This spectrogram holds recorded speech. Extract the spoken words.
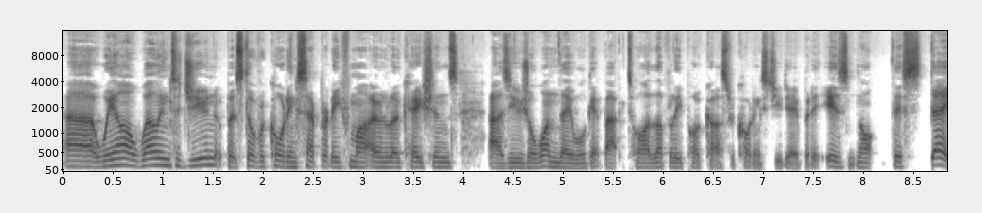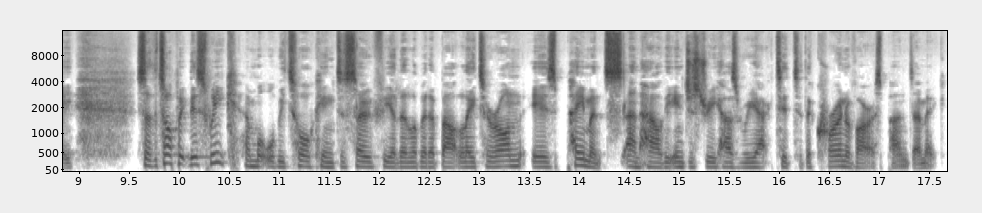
Uh, we are well into June, but still recording separately from our own locations. As usual, one day we'll get back to our lovely podcast recording studio, but it is not this day. So the topic this week, and what we'll be talking to Sophie a little bit about later on, is payments and how the industry has reacted to the coronavirus pandemic.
